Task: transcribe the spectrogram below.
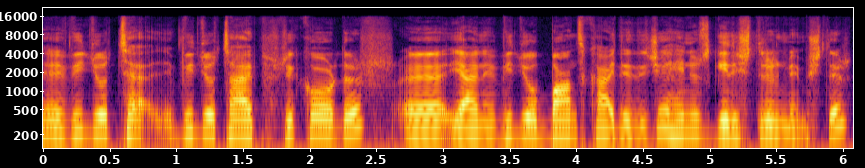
e, video, video type recorder e, yani video band kaydedici henüz geliştirilmemiştir.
